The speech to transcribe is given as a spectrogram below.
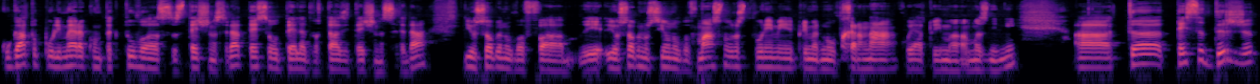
когато полимера контактува с течна среда, те се отделят в тази течна среда и особено, в, и особено силно в масно разтворими, примерно в храна, която има мъзнини. А, та, те съдържат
